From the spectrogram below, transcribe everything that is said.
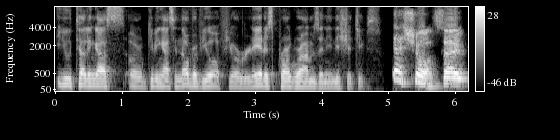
you telling us or giving us an overview of your latest programs and initiatives. Yeah, sure. So,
